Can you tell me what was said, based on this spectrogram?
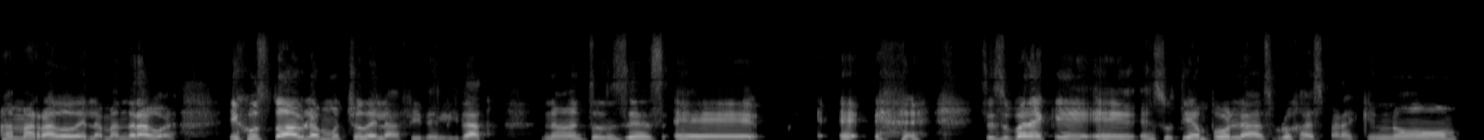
amarrado de la mandrágora. Y justo habla mucho de la fidelidad, ¿no? Entonces, eh, eh, se supone que eh, en su tiempo las brujas, para que no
